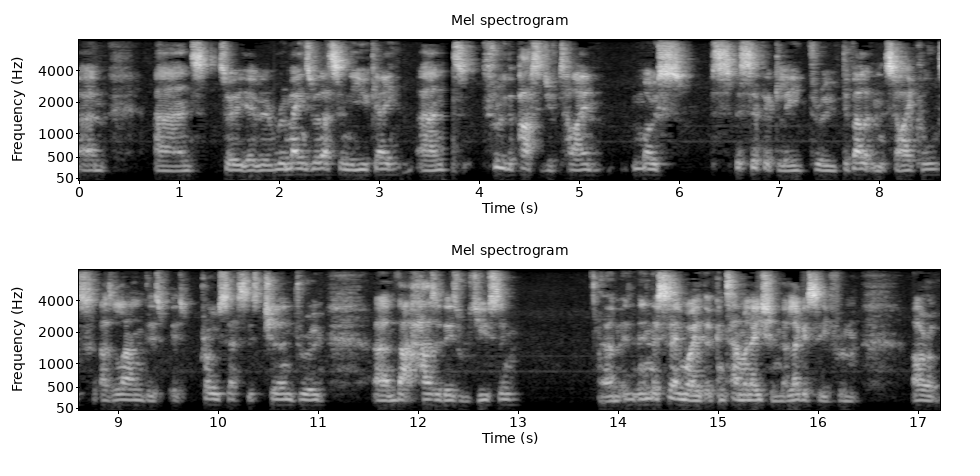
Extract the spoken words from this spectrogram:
Um, and so it remains with us in the UK. And through the passage of time, most specifically through development cycles, as land is, is processed, is churned through, um, that hazard is reducing. Um, in, in, the same way that contamination, the legacy from our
